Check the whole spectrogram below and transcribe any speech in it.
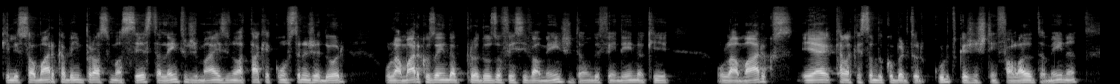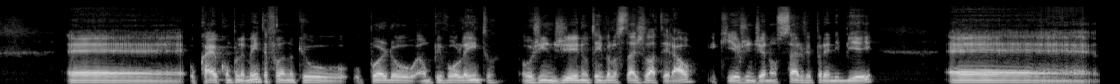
que ele só marca bem próximo à cesta, lento demais e no ataque é constrangedor. O Lamarcus ainda produz ofensivamente, então defendendo aqui o Lamarcus. E é aquela questão do cobertor curto que a gente tem falado também, né? É... O Caio complementa falando que o, o Purdue é um pivô lento hoje em dia e não tem velocidade lateral e que hoje em dia não serve para NBA. É...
